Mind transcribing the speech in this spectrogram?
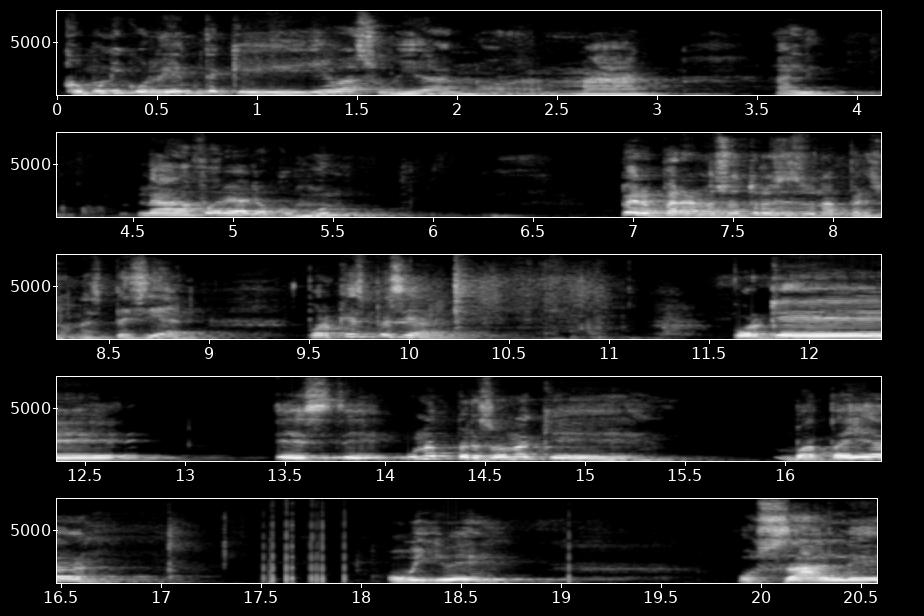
común y corriente que lleva su vida normal, al- nada fuera de lo común, pero para nosotros es una persona especial. ¿Por qué especial? Porque este, una persona que batalla o vive o sale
